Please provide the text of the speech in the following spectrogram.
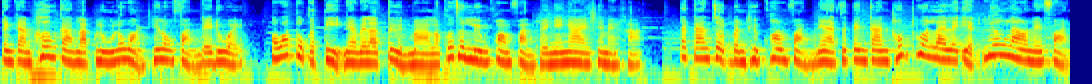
เป็นการเพิ่มการรับรู้ระหว่างที่เราฝันได้ด้วย เพราะว่าปกติเนี่ยเวลาตื่นมาเราก็จะลืมความฝันไปง่าย ๆ ใช่ไหมคะแต่การจดบันทึกความฝันเนี่ยจะเป็นการทบทวนรายละเอียดเรื่องราวในฝัน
